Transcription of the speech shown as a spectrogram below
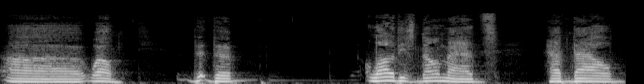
Uh, well, the, the a lot of these nomads have now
